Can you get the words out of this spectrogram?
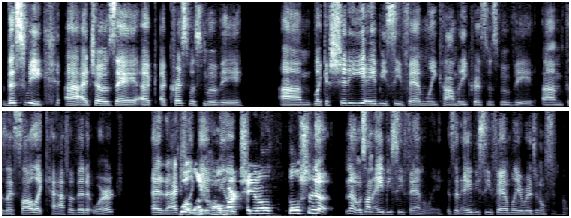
this week uh, I chose a, a a Christmas movie, um, like a shitty ABC Family comedy Christmas movie, um, because I saw like half of it at work, and it actually What like gave me, Hallmark Channel bullshit? no, no, it was on ABC Family. It's an ABC Family original film.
